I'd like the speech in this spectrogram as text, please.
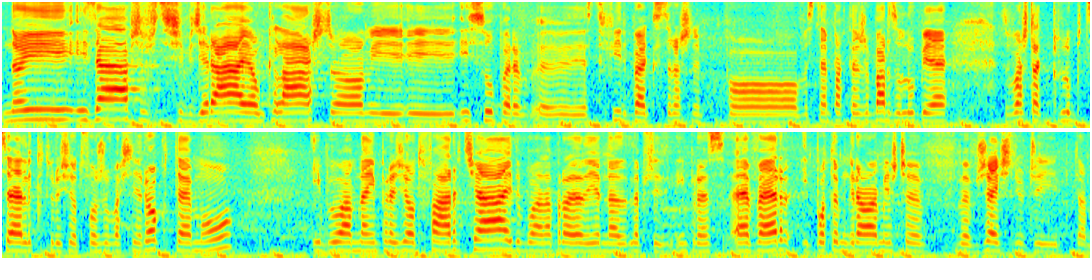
No i, i zawsze wszyscy się wydzierają, klaszczą i, i, i super y, jest feedback straszny po występach, także bardzo lubię, zwłaszcza Klub Cel, który się otworzył właśnie rok temu i byłam na imprezie otwarcia i to była naprawdę jedna z lepszych imprez ever i potem grałam jeszcze we wrześniu, czyli tam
